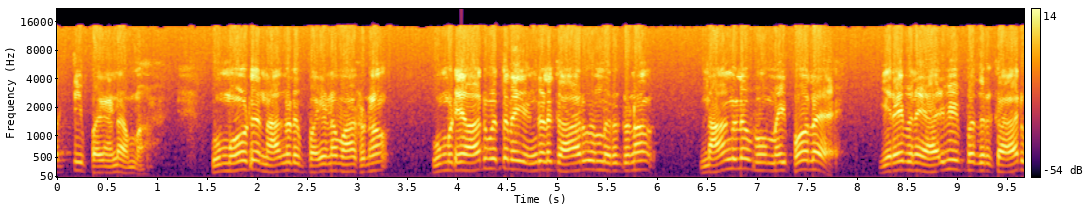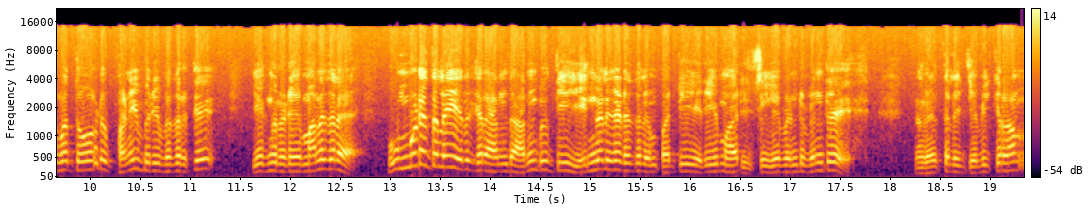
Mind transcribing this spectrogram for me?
பக்தி பயணம். உம்மோடு நாங்களும் பயணமாகணும். உம்முடைய ஆர்வத்தில் எங்களுக்கு ஆர்வம் இருக்கணும். நாங்களும் உம்மை போல இறைவனை அறிவிப்பதற்கு ஆர்வத்தோடு பணிபுரிவதற்கு எங்களுடைய மனதில் உம்மிடத்தில் இருக்கிற அந்த அன்பு தீ எங்களிடத்திலும் பற்றி எரியுமாறி செய்ய வேண்டும் என்று இடத்துல ஜெபிக்கிறோம்.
